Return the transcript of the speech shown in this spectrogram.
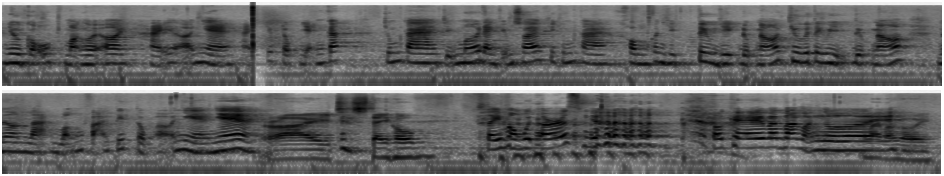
như cũ. Mọi người ơi hãy ở nhà hãy tiếp tục giãn cách. Chúng ta chỉ mới đang kiểm soát chứ chúng ta không có gì tiêu diệt được nó chưa tiêu diệt được nó. Nên là vẫn phải tiếp tục ở nhà nha. Right stay home stay home with us. Ok bye bye mọi người. Bye mọi người.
